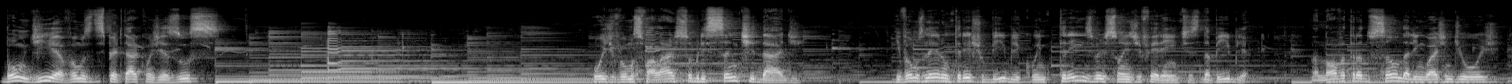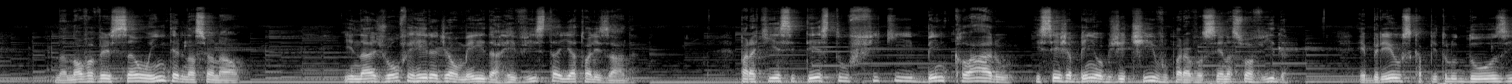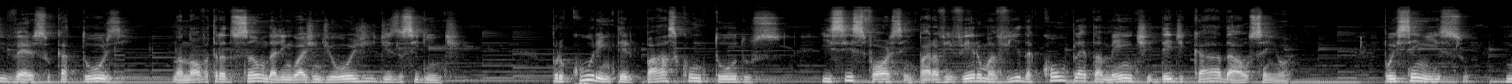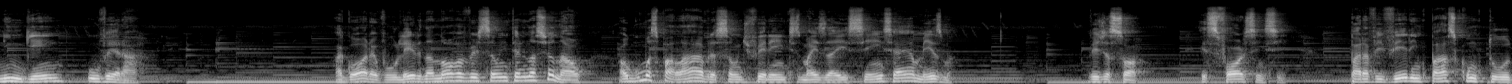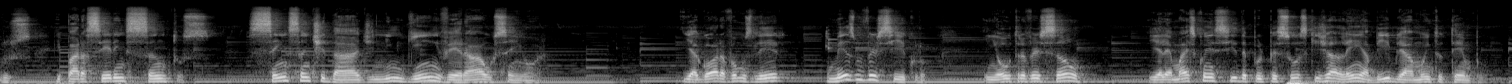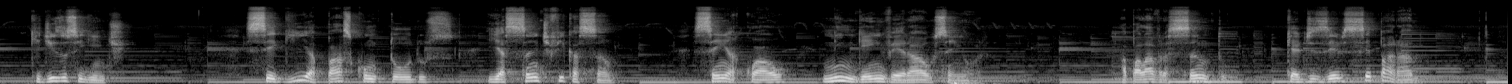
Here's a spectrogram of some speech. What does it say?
Bom dia, vamos despertar com Jesus. Hoje vamos falar sobre santidade e vamos ler um trecho bíblico em três versões diferentes da Bíblia: na nova tradução da linguagem de hoje, na nova versão internacional e na João Ferreira de Almeida, revista e atualizada. Para que esse texto fique bem claro e seja bem objetivo para você na sua vida. Hebreus capítulo 12, verso 14. Na nova tradução da linguagem de hoje diz o seguinte: Procurem ter paz com todos e se esforcem para viver uma vida completamente dedicada ao Senhor, pois sem isso ninguém o verá. Agora vou ler na nova versão internacional. Algumas palavras são diferentes, mas a essência é a mesma. Veja só: esforcem-se para viver em paz com todos e para serem santos. Sem santidade ninguém verá o Senhor. E agora vamos ler o mesmo versículo em outra versão, e ela é mais conhecida por pessoas que já leem a Bíblia há muito tempo, que diz o seguinte: Segui a paz com todos e a santificação, sem a qual ninguém verá o Senhor. A palavra santo quer dizer separado.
